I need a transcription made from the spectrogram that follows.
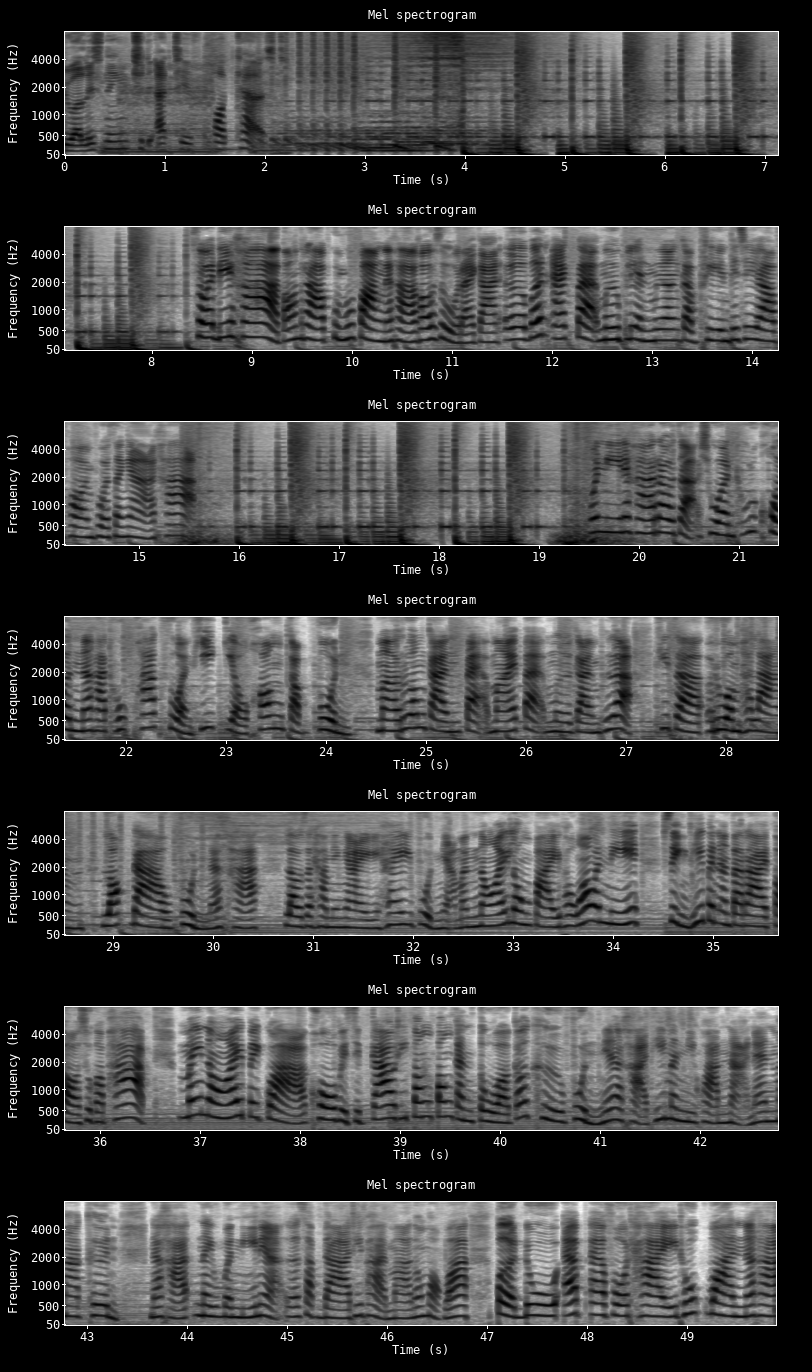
You are listening to the Active Podcast. สวัสดีค่ะ ต้อนรับคุณผู้ฟังนะคะ เข้าสู่รายการ Urban Act แปะมือเปลี่ยนเมืองกับพรีนพิชยาพรโพสง่าค่ะ วันนี้นะคะเราจะชวนทุกคนนะคะ ทุกภาคส่วนที่เกี่ยวข้องกับฝุ่น มาร่วมกันแปะไม้แปะมือกันเพื่อที่จะรวมพลังล็อกดาวน์ฝุ่นนะคะ เราจะทำยังไงให้ฝุ่นเนี่ยมันน้อยลงไป เพราะว่าวันนี้สิ่งที่เป็นอันตรายต่อสุขภาพ ไม่น้อยไปกว่าโควิด -19 ที่ต้องป้องกันตัวก็คือฝุ่นนี่แหละค่ะที่มันมีความหนาแน่นมากขึ้นนะคะ ในวันนี้เนี่ยและสัปดาห์ที่ผ่านมาต้องบอกว่า เปิดดูแอป Air 4ไทยทุกวันนะคะ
